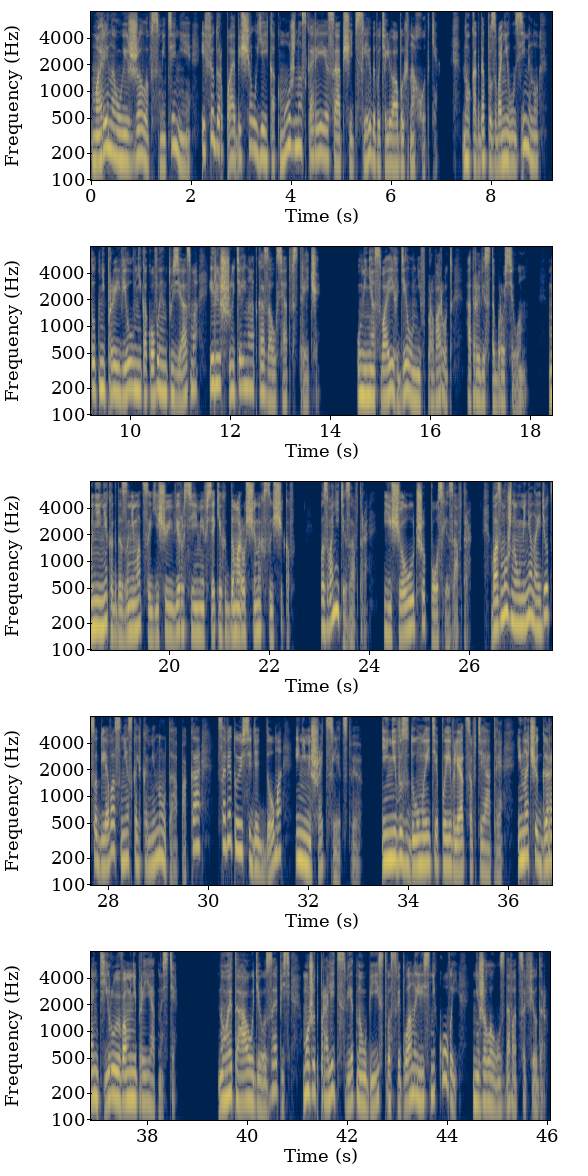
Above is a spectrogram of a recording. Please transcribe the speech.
Марина уезжала в смятении, и Федор пообещал ей как можно скорее сообщить следователю об их находке. Но когда позвонил Зимину, тот не проявил никакого энтузиазма и решительно отказался от встречи. «У меня своих дел не в проворот», — отрывисто бросил он. «Мне некогда заниматься еще и версиями всяких доморощенных сыщиков. Позвоните завтра, еще лучше послезавтра. Возможно, у меня найдется для вас несколько минут, а пока советую сидеть дома и не мешать следствию. И не вздумайте появляться в театре, иначе гарантирую вам неприятности. Но эта аудиозапись может пролить свет на убийство Светланы Лесниковой, не желал сдаваться Федор.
